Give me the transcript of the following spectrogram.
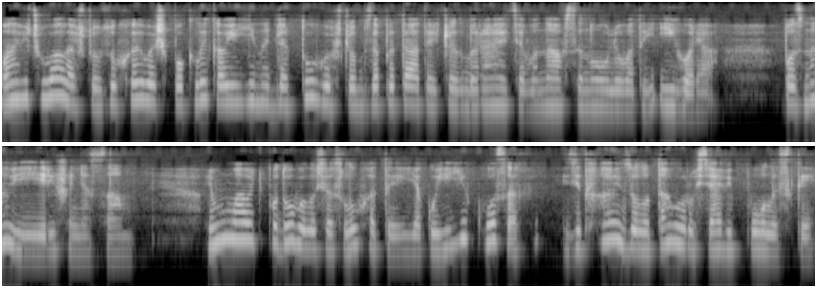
Вона відчувала, що Зухевич покликав її не для того, щоб запитати, чи збирається вона всиновлювати Ігоря, познав її рішення сам. Йому, мабуть, подобалося слухати, як у її косах зітхають золотаво русяві полиски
